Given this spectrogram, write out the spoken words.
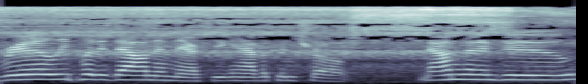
really put it down in there so you can have a control. Now I'm going to do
